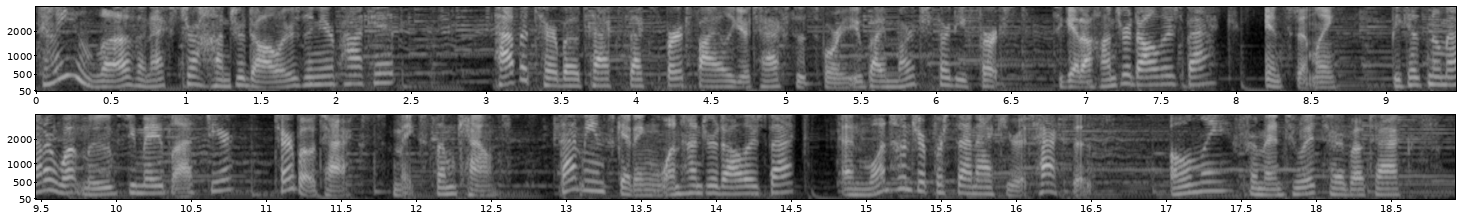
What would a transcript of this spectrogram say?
Don't you love an extra $100 in your pocket? Have a TurboTax expert file your taxes for you by March 31st to get $100 back instantly. Because no matter what moves you made last year, TurboTax makes them count. That means getting $100 back and 100% accurate taxes only from Intuit TurboTax.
